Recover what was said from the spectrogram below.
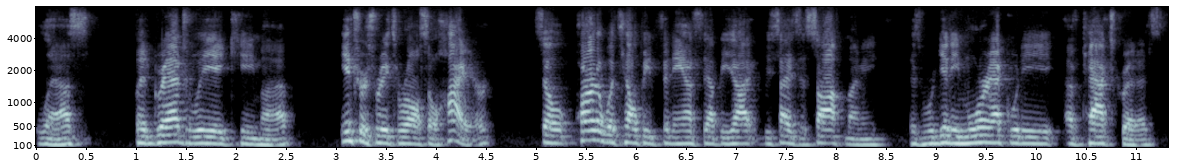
less, but gradually it came up. Interest rates were also higher. So part of what's helping finance that, besides the soft money, is we're getting more equity of tax credits,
